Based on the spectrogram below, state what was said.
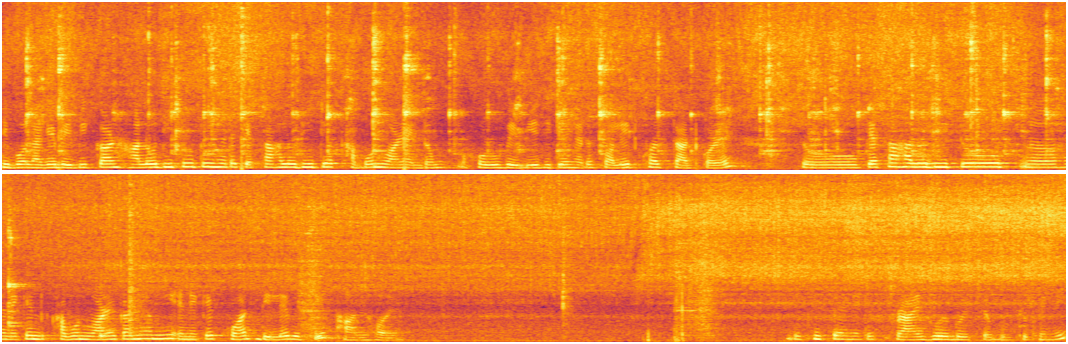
দিব লাগে বেবীক কাৰণ হালধিটোতো সিহঁতে কেঁচা হালধি এতিয়া খাব নোৱাৰে একদম সৰু বেবীয়ে যেতিয়া সিহঁতে চলিড খোৱা ষ্টাৰ্ট কৰে। ত' কেঁচা হালধিটো সেনেকৈ খাব নোৱাৰে কাৰণে আমি এনেকৈ খোৱাত দিলে বেছি ভাল হয়। দেখিছে এনেকৈ ফ্ৰাই হৈ গৈছে বস্তুখিনি।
